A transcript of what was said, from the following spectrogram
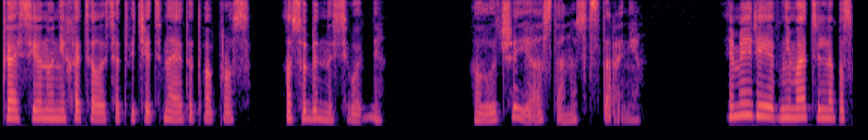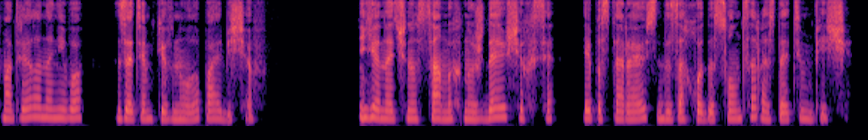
Кассиану не хотелось отвечать на этот вопрос, особенно сегодня. «Лучше я останусь в стороне». Эмерия внимательно посмотрела на него, затем кивнула, пообещав. Я начну с самых нуждающихся и постараюсь до захода солнца раздать им вещи.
